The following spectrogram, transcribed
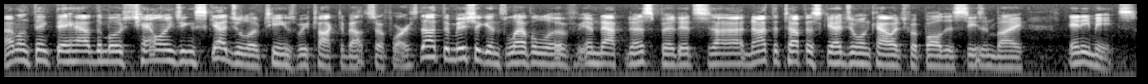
I don't think they have the most challenging schedule of teams we've talked about so far. It's not the Michigan's level of ineptness, but it's uh, not the toughest schedule in college football this season by any means.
